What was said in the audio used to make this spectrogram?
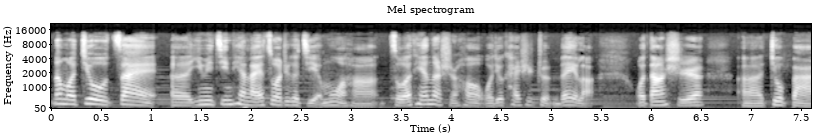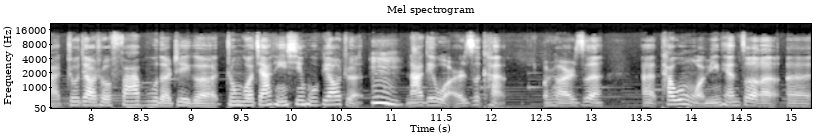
那么就在呃，因为今天来做这个节目哈，昨天的时候我就开始准备了。我当时呃就把周教授发布的这个《中国家庭幸福标准》嗯拿给我儿子看，我说儿子，呃，他问我明天做呃，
